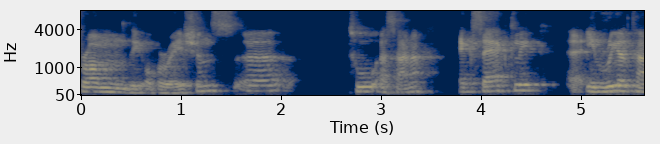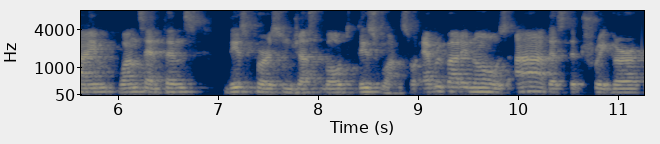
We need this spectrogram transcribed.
from the operations uh, to Asana exactly uh, in real time one sentence this person just bought this one so everybody knows ah that's the trigger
